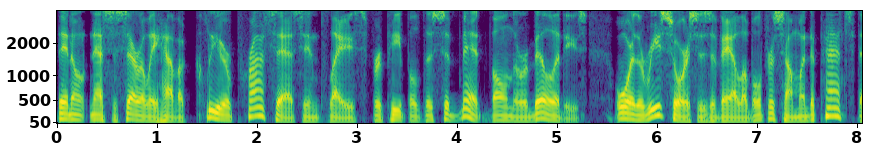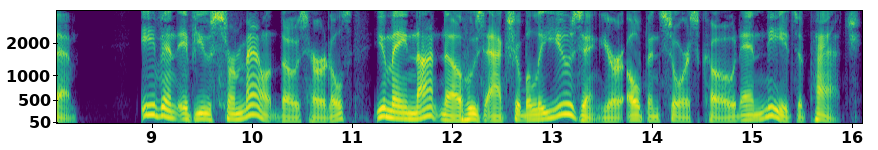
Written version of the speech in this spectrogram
they don't necessarily have a clear process in place for people to submit vulnerabilities or the resources available for someone to patch them. Even if you surmount those hurdles, you may not know who's actually using your open source code and needs a patch.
